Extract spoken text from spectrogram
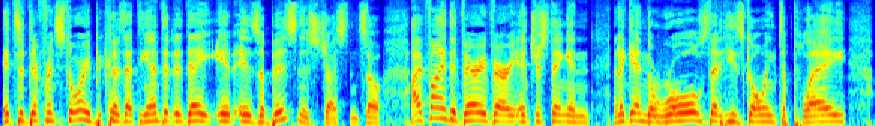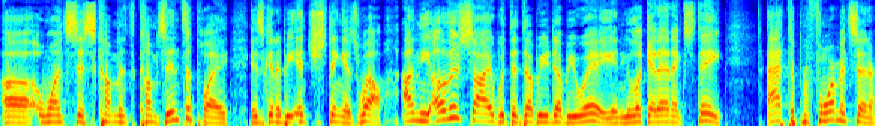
it's a different story because at the end of the day, it is a business, Justin. So I find it very, very interesting. And, and again, the roles that he's going to play uh, once this come, comes into play is going to be interesting as well. On the other side with the WWE, and you look at NXT, at the Performance Center,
